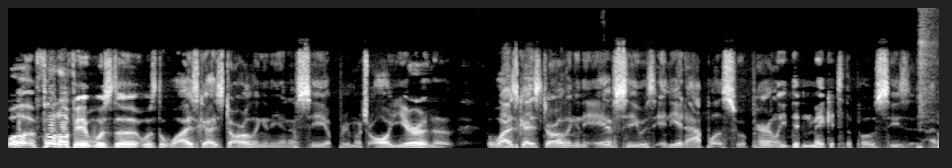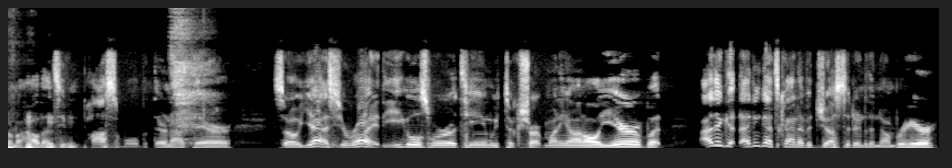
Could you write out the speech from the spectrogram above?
Well, Philadelphia was the was the wise guys' darling in the NFC pretty much all year, and the the wise guys' darling in the AFC was Indianapolis, who apparently didn't make it to the postseason. I don't know how that's even possible, but they're not there. So yes, you're right. The Eagles were a team we took sharp money on all year, but I think I think that's kind of adjusted into the number here.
